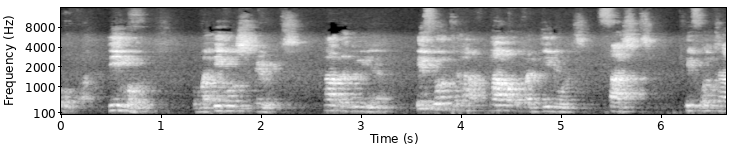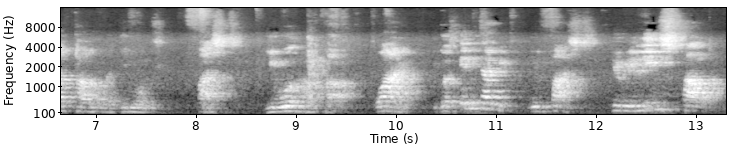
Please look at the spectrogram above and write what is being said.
over demons, over evil spirits. Hallelujah. If you want to have power over demons, fast. If you want to have power over demons, fast. You will have power. Why? Because anytime you, you fast, you release power.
